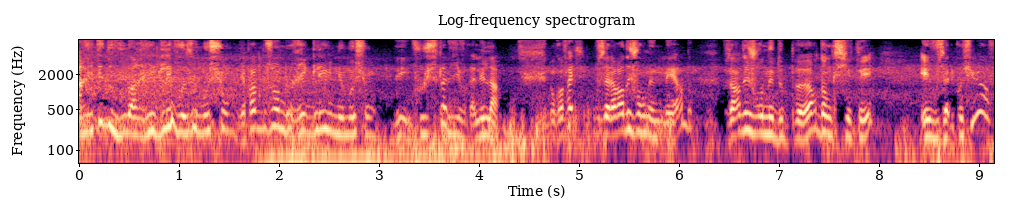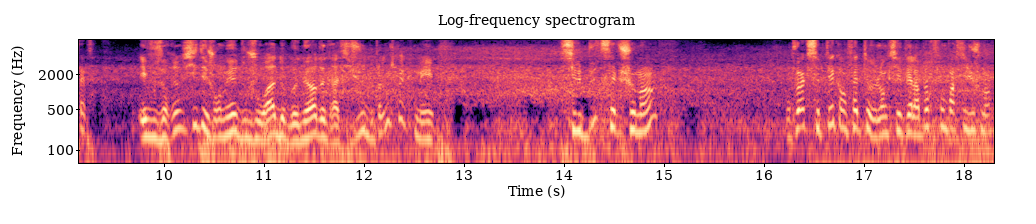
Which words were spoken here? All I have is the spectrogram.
Arrêtez de vouloir régler vos émotions. Il n'y a pas besoin de régler une émotion. Il faut juste la vivre, elle est là. Donc en fait, vous allez avoir des journées de merde, vous allez avoir des journées de peur, d'anxiété, et vous allez continuer en fait. Et vous aurez aussi des journées de joie, de bonheur, de gratitude, de plein de trucs. Mais si le but c'est le chemin, on peut accepter qu'en fait l'anxiété et la peur font partie du chemin.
